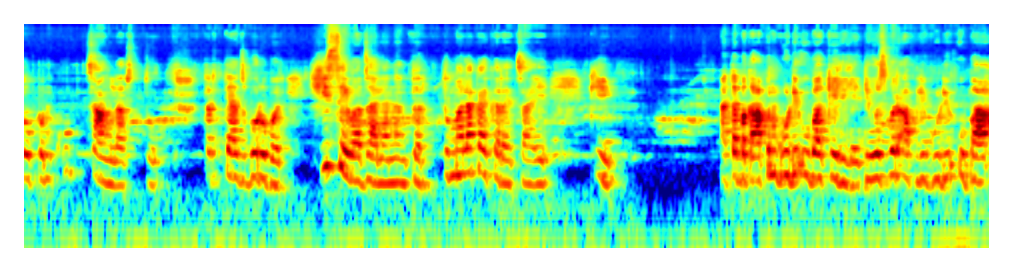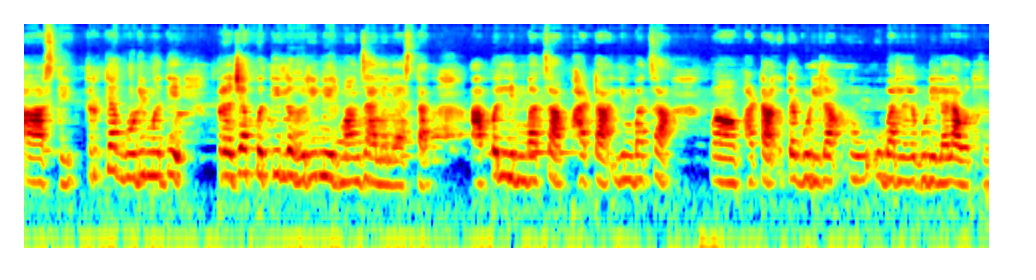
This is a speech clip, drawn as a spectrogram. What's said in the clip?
तो पण खूप चांगला असतो. तर त्याचबरोबर ही सेवा झाल्यानंतर तुम्हाला काय करायचं आहे की आता बघा आपण गुढी उभा केलेली आहे. दिवसभर आपली गुढी उभा असते. तर त्या गुढीमध्ये प्रजापती लहरी निर्माण झालेल्या असतात. आपण लिंबाचा फाटा लिंबाचा फाटा त्या गुढीला उ- उभारलेल्या गुढीला लावत असतो.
